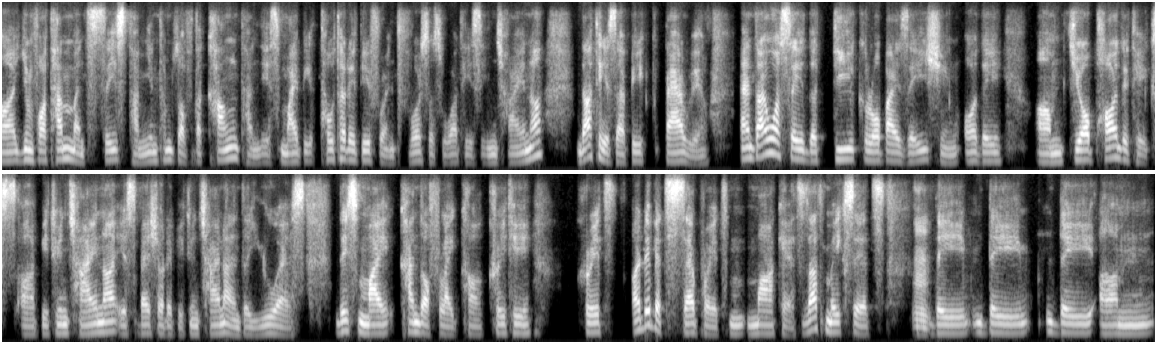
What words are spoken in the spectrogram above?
uh, infotainment system in terms of the content is might be totally different versus what is in China. That is a big barrier. And I would say the deglobalization or the um, geopolitics uh, between China, especially between China and the US, this might kind of like uh, create create a little bit separate markets. That makes it mm. the the the um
